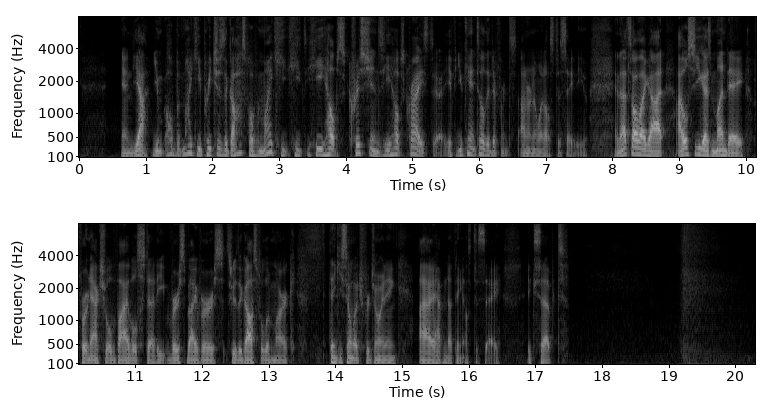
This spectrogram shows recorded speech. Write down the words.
And yeah, you oh, but Mike he preaches the gospel, but Mike he he he helps Christians, he helps Christ. Uh, if you can't tell the difference, I don't know what else to say to you. And that's all I got. I will see you guys Monday for an actual Bible study, verse by verse, through the Gospel of Mark. Thank you so much for joining. I have nothing else to say except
